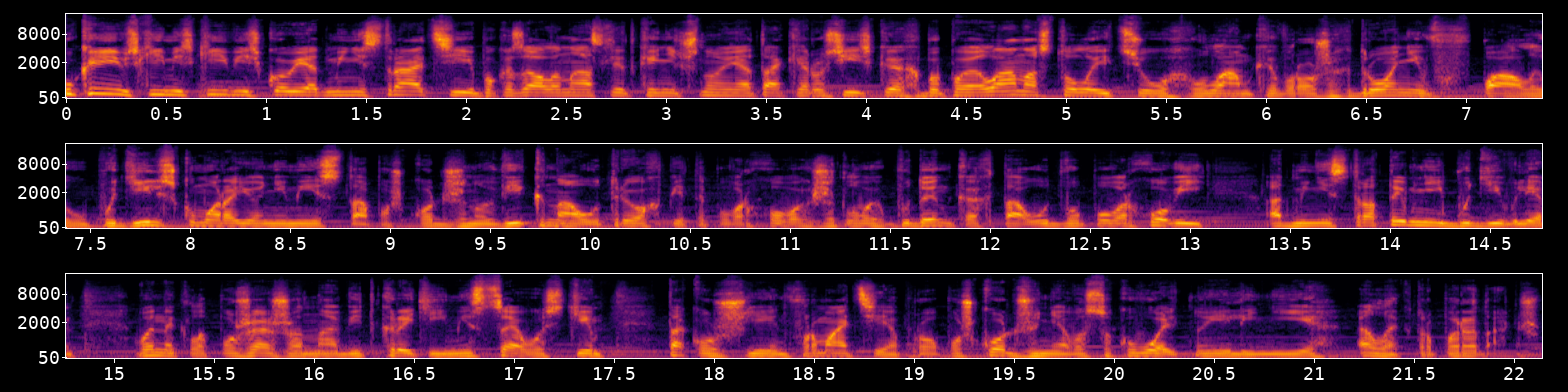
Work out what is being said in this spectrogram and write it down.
У Київській міській військовій адміністрації показали наслідки нічної атаки російських БПЛА на столицю. Уламки ворожих дронів впали у Подільському районі міста. Пошкоджено вікна у трьох п'ятиповерхових житлових будинках та у двоповерховій адміністративній будівлі. Виникла пожежа на відкритій місцевості. Також є інформація про пошкодження високовольтної лінії електропередач.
